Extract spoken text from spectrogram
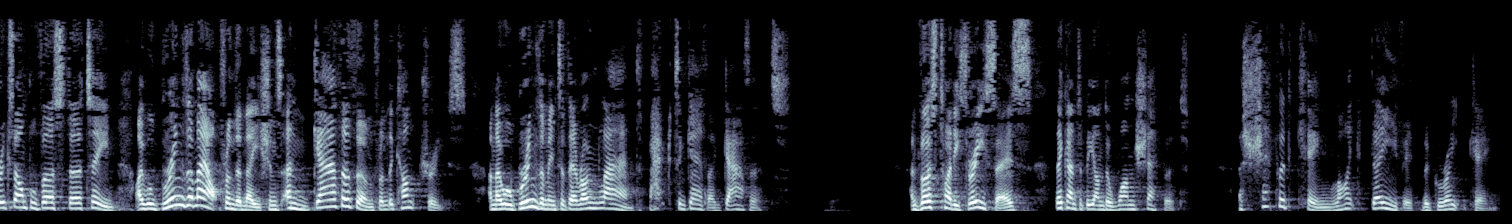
For example, verse 13, I will bring them out from the nations and gather them from the countries, and I will bring them into their own land, back together, gathered. And verse 23 says, they're going to be under one shepherd, a shepherd king like David, the great king.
